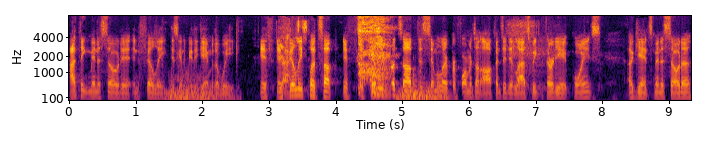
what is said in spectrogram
I think Minnesota and Philly is gonna be the game of the week. If if Yes. Philly puts up if, if Philly puts up the similar performance on offense they did last week, 38 points against Minnesota,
